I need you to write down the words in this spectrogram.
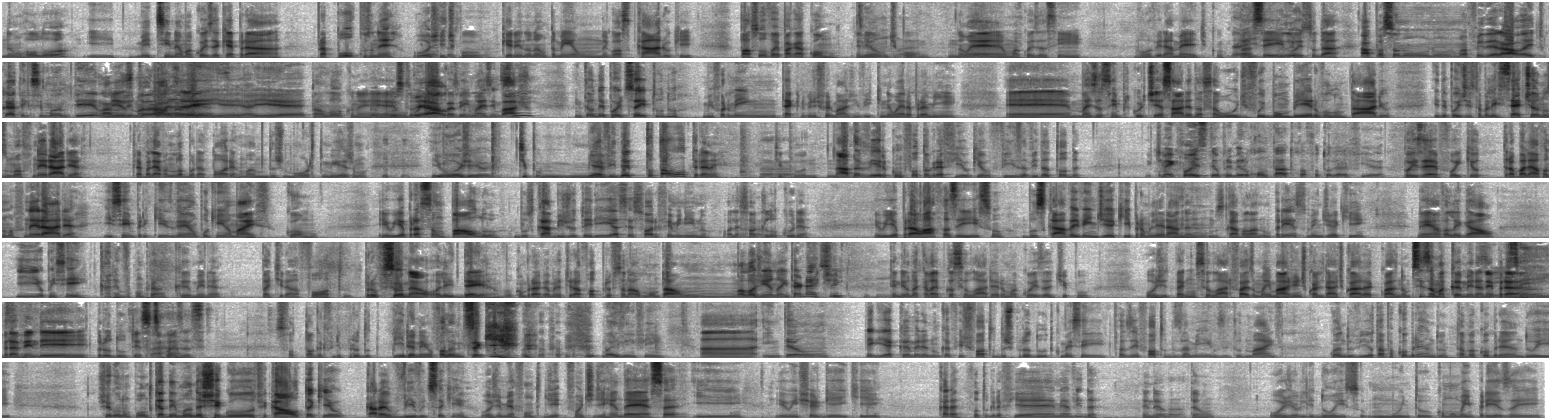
Não rolou e medicina é uma coisa que é pra, pra poucos, né? Hoje, tipo, querendo ou não, também é um negócio caro que passou, vai pagar como? Entendeu? Sim, tipo, é. não é uma coisa assim, vou virar médico. É, Passei e- vou estudar. Ah, passou num- numa federal, aí tu cara tem que se manter lá Mesma no litoral coisa, também. é. E aí é... Tá louco, né? O É, o é buraco alto, é bem mais embaixo. Sim. Então, depois disso aí tudo, me formei em técnico de enfermagem, vi que não era pra mim. é, mas eu sempre curti essa área da saúde, fui bombeiro voluntário. E depois disso, trabalhei sete anos numa funerária. Trabalhava no laboratório, arrumando dos mortos mesmo. e hoje, eu, tipo, minha vida é total outra, né? Aham. Tipo, nada a ver com fotografia, o que eu fiz a vida toda. E como é que foi esse teu primeiro contato com a fotografia? Pois é, foi que eu trabalhava numa funerária e sempre quis ganhar um pouquinho a mais. Como? Eu ia pra São Paulo buscar bijuteria e acessório feminino. Olha só Aham. que loucura. Eu ia pra lá fazer isso, buscava e vendia aqui pra mulherada. Uhum. Buscava lá num preço, vendia aqui, ganhava legal. E eu pensei, cara, eu vou comprar uma câmera pra tirar foto profissional. Olha a ideia. Vou comprar uma câmera, tirar foto profissional, montar um- uma lojinha na internet. Uhum. Entendeu? Naquela época o celular era uma coisa, tipo, hoje tu pega um celular, faz uma imagem de qualidade, quase, quase não precisa uma câmera, né, Sim, pra, sim, pra sim. vender produto e essas Aham. coisas. Os fotógrafos de produto pira, né? Eu falando isso aqui. Mas enfim. Ah, então, peguei a câmera, nunca fiz foto dos produtos, comecei a fazer foto dos amigos e tudo mais. Quando vi, eu tava cobrando. Tava cobrando e chegou num ponto que a demanda chegou a ficar alta que eu, cara, eu vivo disso aqui. Hoje a minha fonte de, fonte de renda é essa e eu enxerguei que, cara, fotografia é minha vida, entendeu? Aham. Então, hoje eu lido isso muito como uma empresa e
